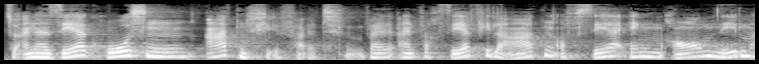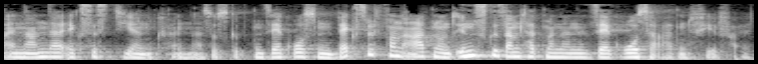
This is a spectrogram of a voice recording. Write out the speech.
zu einer sehr großen Artenvielfalt, weil einfach sehr viele Arten auf sehr engem Raum nebeneinander existieren können. Also es gibt einen sehr großen Wechsel von Arten und insgesamt hat man eine sehr große Artenvielfalt.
